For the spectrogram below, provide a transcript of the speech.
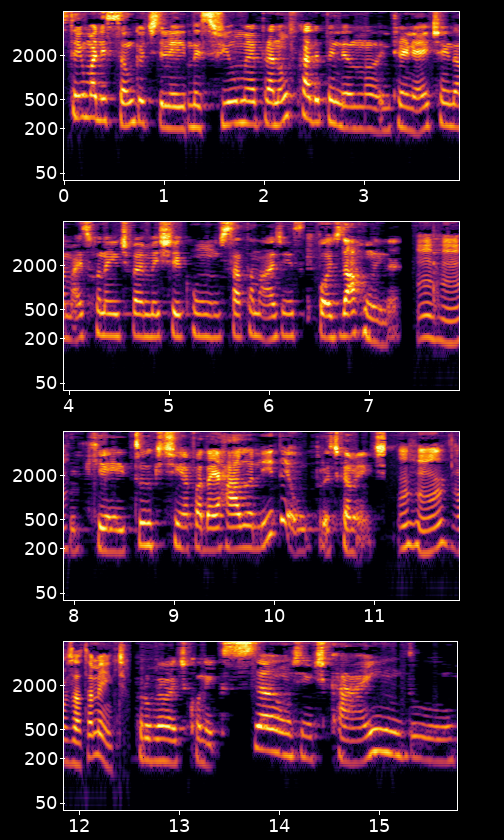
que tem uma lição que eu tirei nesse filme é para não ficar dependendo na internet, ainda mais quando a gente vai mexer com satanagens que pode dar ruim, né? Uhum. Porque tudo que tinha para dar errado ali deu, praticamente. Uhum, exatamente. Problema de conexão, gente caindo,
